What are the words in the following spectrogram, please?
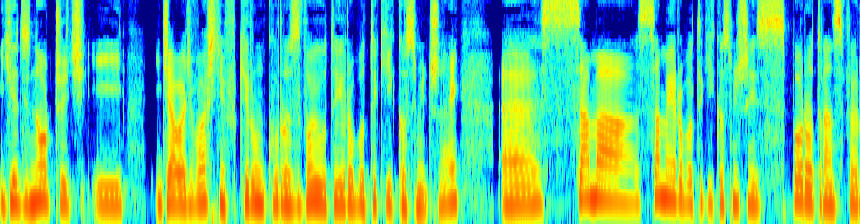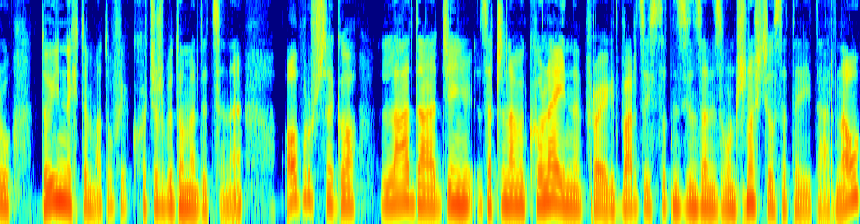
jednoczyć i, działać właśnie w kierunku rozwoju tej robotyki kosmicznej. E, sama, z samej robotyki kosmicznej jest sporo transferu do innych tematów, jak chociażby do medycyny. Oprócz tego lada dzień zaczynamy kolejny projekt bardzo istotny związany z łącznością satelitarną.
